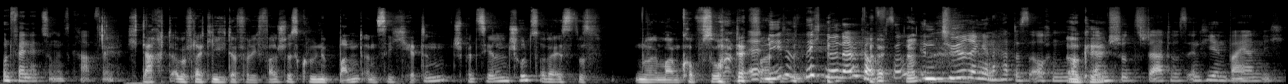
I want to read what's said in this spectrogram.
und Vernetzung ins Grabfeld. Ich dachte, aber vielleicht liege ich da völlig falsch, das grüne Band an sich hätte einen speziellen Schutz oder ist das nur in meinem Kopf so der äh, Fall? Nee, das ist nicht nur in deinem Kopf so. In Thüringen hat das auch einen, okay. einen Schutzstatus, in, hier in Bayern nicht.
